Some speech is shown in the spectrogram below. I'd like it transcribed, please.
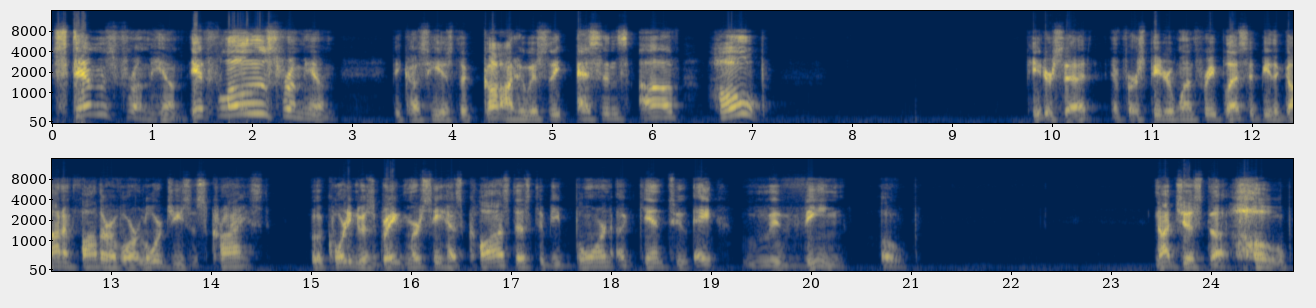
stems from him, it flows from him because he is the God who is the essence of hope. Peter said in 1 Peter 1 3, Blessed be the God and Father of our Lord Jesus Christ, who according to his great mercy has caused us to be born again to a living hope. Not just a hope,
